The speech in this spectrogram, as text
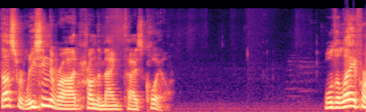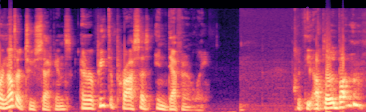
thus releasing the rod from the magnetized coil. We'll delay for another two seconds and repeat the process indefinitely. Click the upload button.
